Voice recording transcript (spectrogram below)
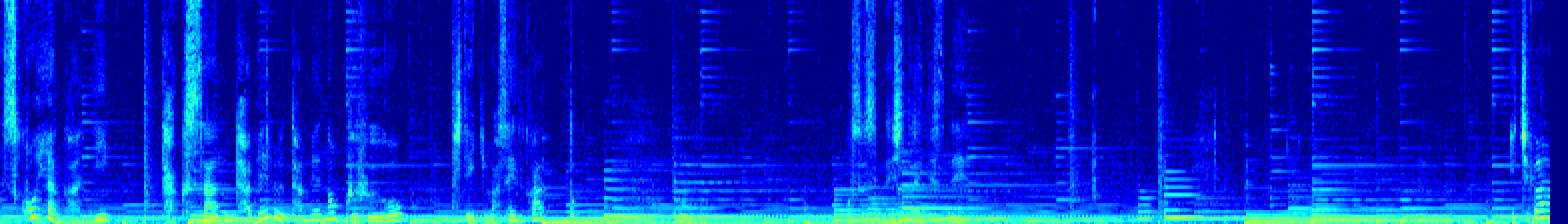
健やかにくさん食べるための工夫をしていきませんか？と、うん、おすすめしたいですね、一番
